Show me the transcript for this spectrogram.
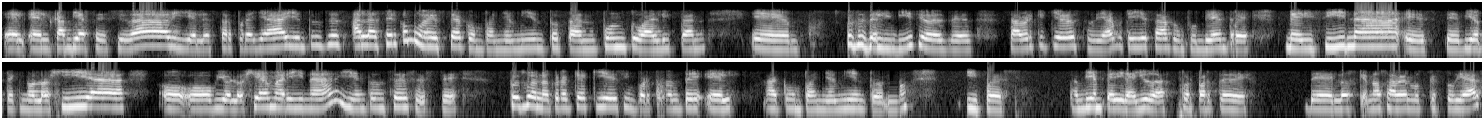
el, el cambiarse de ciudad y el estar por allá. Y entonces, al hacer como este acompañamiento tan puntual y tan, eh, pues desde el inicio, desde saber qué quiero estudiar, porque ella estaba confundida entre medicina, este, biotecnología o, o biología marina, y entonces, este, pues bueno, creo que aquí es importante el acompañamiento, ¿no? Y pues también pedir ayuda por parte de, de los que no sabemos qué estudiar,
